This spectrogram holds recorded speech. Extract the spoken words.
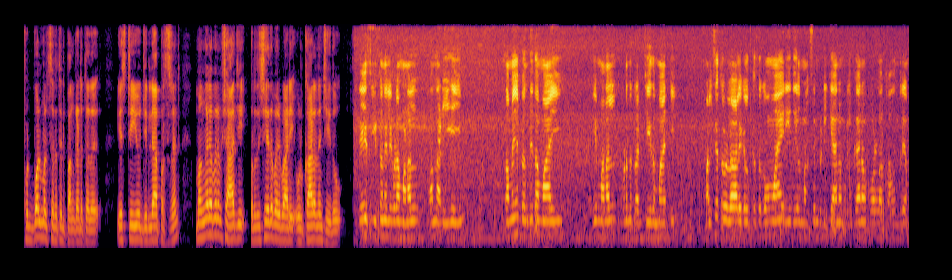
ഫുട്ബോൾ മത്സരത്തിൽ പങ്കെടുത്തത്. എസ് ടി യു ജില്ലാ പ്രസിഡന്റ് മംഗലപുരം ഷാജി പ്രതിഷേധ പരിപാടി ഉദ്ഘാടനം ചെയ്തു. സീസണിൽ ഇവിടെ മണൽ വന്നടിയുകയും സമയബന്ധിതമായി ഈ മണൽ ഇവിടുന്ന് ഡ്രഗ് ചെയ്ത് മാറ്റി മത്സ്യത്തൊഴിലാളികൾക്ക് സുഗമമായ രീതിയിൽ മത്സ്യം പിടിക്കാനും വിൽക്കാനും ഒക്കെ ഉള്ള സ്വാതന്ത്ര്യം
